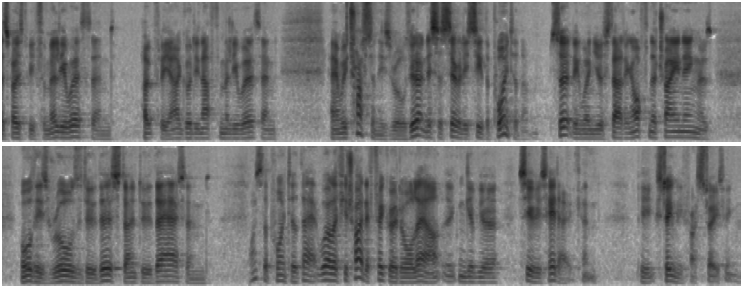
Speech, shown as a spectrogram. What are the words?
are supposed to be familiar with and hopefully are good enough familiar with, and, and we trust in these rules. We don't necessarily see the point of them. Certainly, when you're starting off in the training, there's all these rules do this, don't do that, and What's the point of that? Well, if you try to figure it all out, it can give you a serious headache and be extremely frustrating.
